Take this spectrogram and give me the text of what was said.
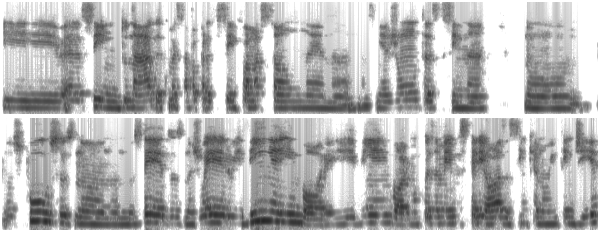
e era assim, do nada começava a aparecer inflamação, né, na, nas minhas juntas, assim, na, no, nos pulsos, no, no, nos dedos, no joelho, e vinha e ia embora, e vinha e ia embora, uma coisa meio misteriosa, assim, que eu não entendia o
